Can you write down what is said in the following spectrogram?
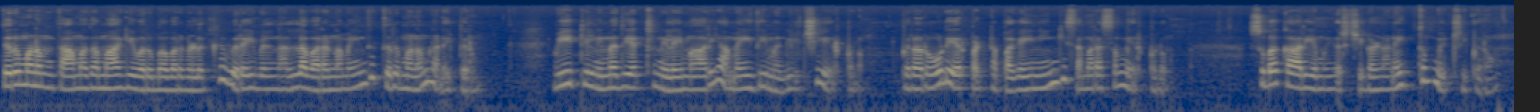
திருமணம் தாமதமாகி வருபவர்களுக்கு விரைவில் நல்ல வரணமைந்து திருமணம் நடைபெறும். வீட்டில் நிம்மதியற்ற நிலை மாறி அமைதி மகிழ்ச்சி ஏற்படும். பிறரோடு ஏற்பட்ட பகை நீங்கி சமரசம் ஏற்படும். சுபகாரிய முயற்சிகள் அனைத்தும் வெற்றி பெறும்.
